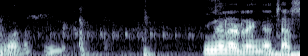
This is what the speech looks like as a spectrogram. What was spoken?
ಇವಾಗ ಹಿಂದಕ್ಕೆ ಹಿಂದೆ ನೋಡ್ರಿ ಹೆಂಗೆ? ಚಾರ್ಜ್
